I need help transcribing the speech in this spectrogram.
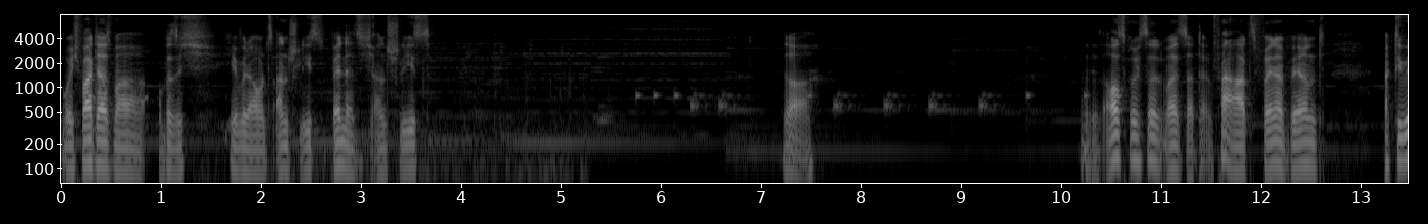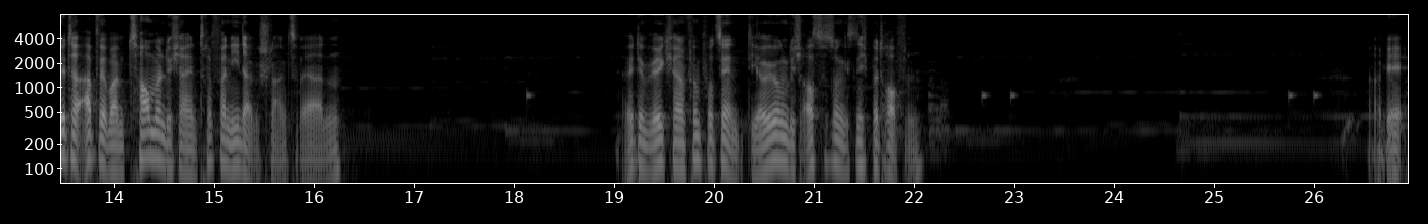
wo ich warte erstmal, ob er sich hier wieder uns anschließt, wenn er sich anschließt. So. Jetzt ausgerüstet, weil es hat ein Fahrrad verhindert, während aktivierte Abwehr beim Taumeln durch einen Treffer niedergeschlagen zu werden. Mit dem Weg 5 Prozent. Die Erhöhung durch Ausrüstung ist nicht betroffen. Okay.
